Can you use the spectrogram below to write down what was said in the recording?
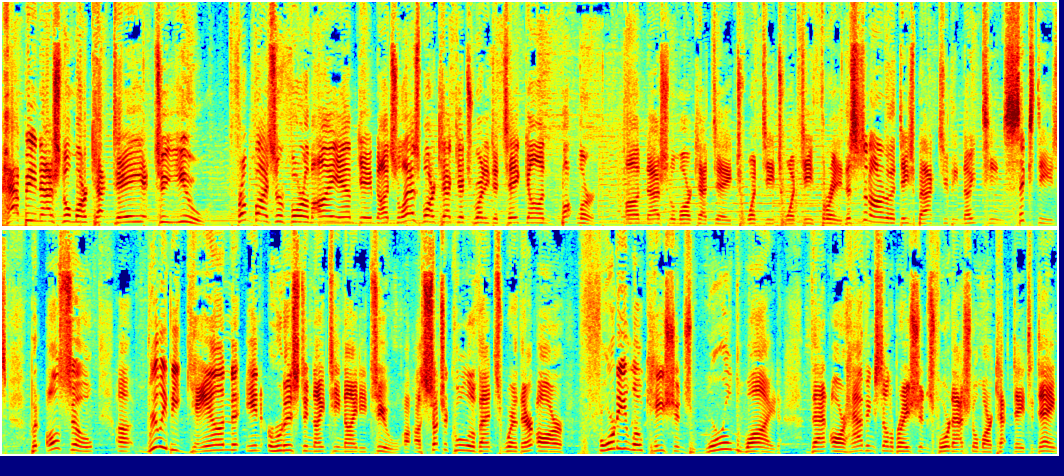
Happy National Marquette Day to you. From Fiserv Forum, I am Gabe Neitzel. As Marquette gets ready to take on Butler on National Marquette Day 2023. This is an honor that dates back to the 1960s, but also uh, really began in earnest in 1992. Uh, such a cool event where there are 40 locations worldwide that are having celebrations for National Marquette Day today.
